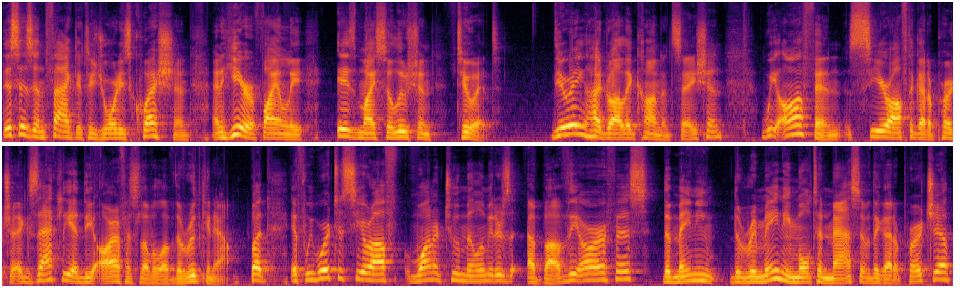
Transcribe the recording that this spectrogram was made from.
this is in fact Dr. Jordy's question, and here finally is my solution to it. During hydraulic condensation, we often sear off the gutta percha exactly at the orifice level of the root canal. But if we were to sear off one or two millimeters above the orifice, the remaining, the remaining molten mass of the gutta percha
